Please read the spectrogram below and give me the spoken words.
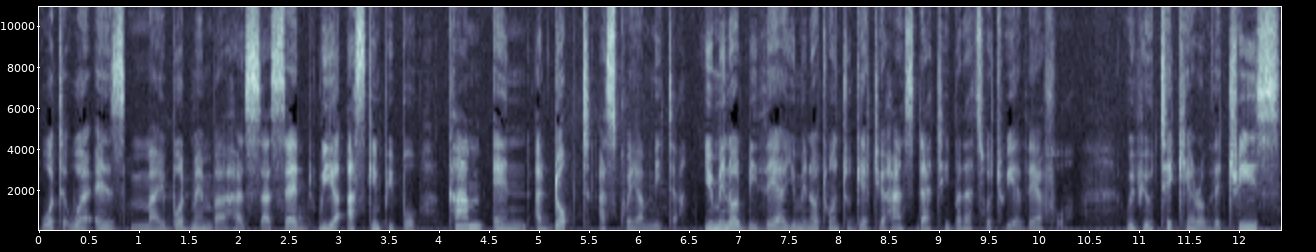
What, as my board member has, has said, we are asking people come and adopt a square meter. You may not be there, you may not want to get your hands dirty, but that's what we are there for. We will take care of the trees.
